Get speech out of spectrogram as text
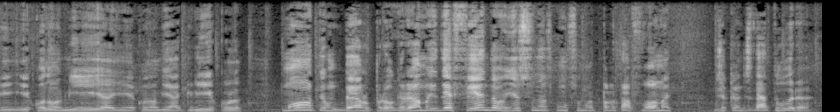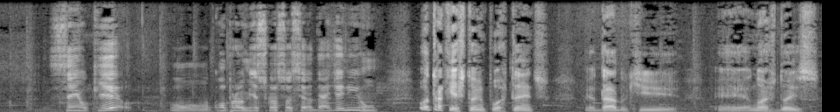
em economia e economia agrícola, montem um belo programa e defendam isso na sua plataforma de candidatura. Sem o que o, o compromisso com a sociedade é nenhum. Outra questão importante, é dado que é, nós dois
